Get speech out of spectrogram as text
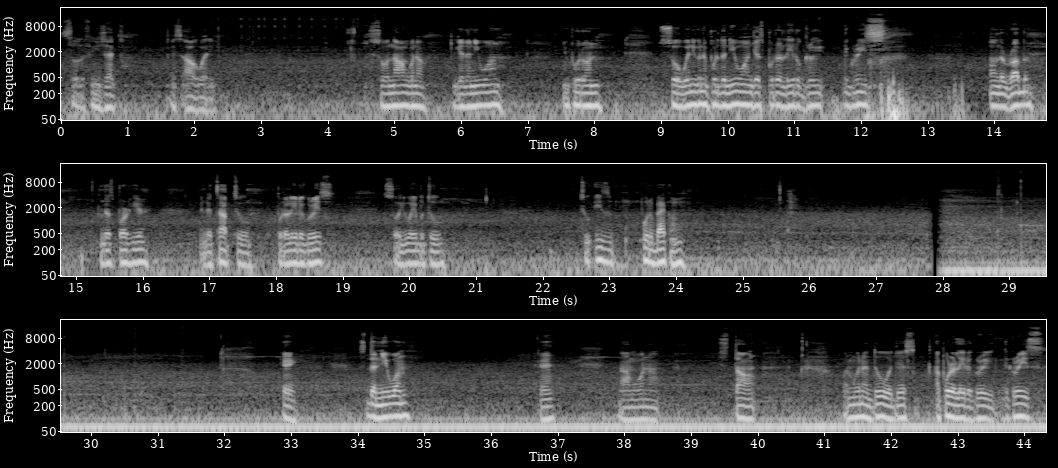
So the fuel inject is out already. So now I'm gonna get a new one and put on so when you're gonna put the new one just put a little gre grease on the rubber on this part here and the top to put a little grease so you're able to to easily put it back on. Okay it's the new one. Okay now I'm gonna start. What I'm gonna do is just I put a little grease the grease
